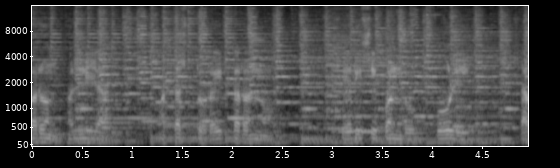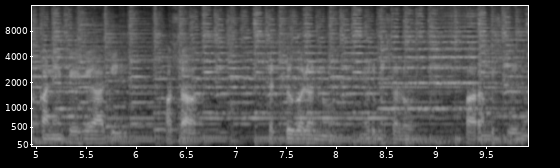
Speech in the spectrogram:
ಅರುಣ್ ಹಳ್ಳಿಯ ಮತ್ತಷ್ಟು ರೈತರನ್ನು ಸೇರಿಸಿಕೊಂಡು ಕೋಳಿ ಸಾಕಾಣಿಕೆಗಾಗಿ ಹೊಸ ಶೆಡ್ಡುಗಳನ್ನು ನಿರ್ಮಿಸಲು ಪ್ರಾರಂಭಿಸಿದನು.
